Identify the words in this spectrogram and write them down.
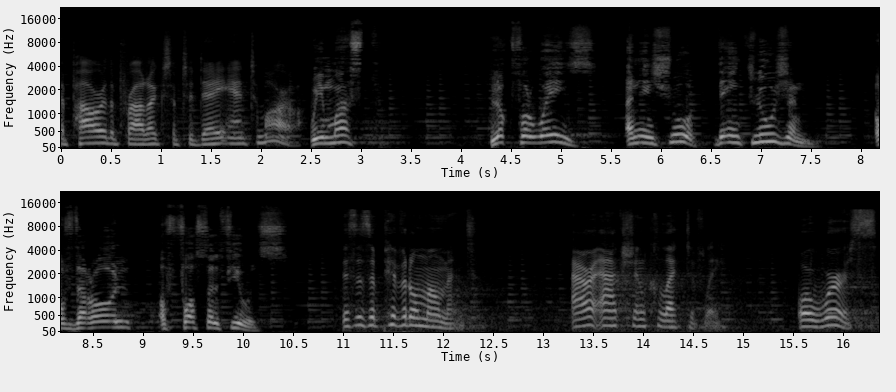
that power the products of today and tomorrow. We must look for ways and ensure the inclusion of the role of fossil fuels. This is a pivotal moment. Our action collectively, or worse,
